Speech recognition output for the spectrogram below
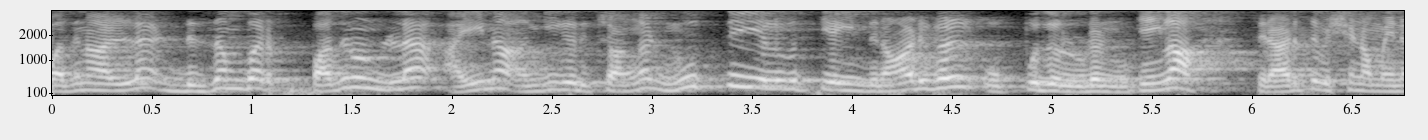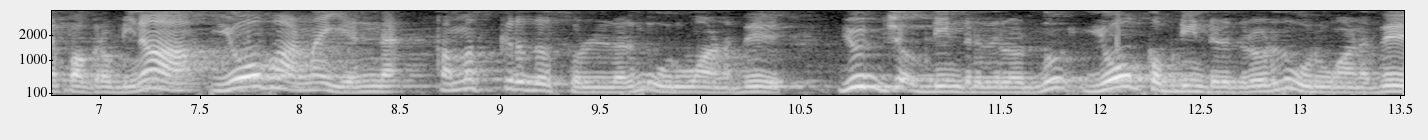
பதினாலில் டிசம்பர் பதினொன்றில் ஐநா அங்கீகரிச்சாங்க. நூற்றி எழுபத்தி ஐந்து நாடுகள் ஒப்புதலுடன் ஓகேங்களா? சரி அடுத்த விஷயம் நம்ம என்ன பார்க்குறோம் அப்படின்னா யோகானா என்ன? சமஸ்கிருத சொல்ல இருந்து உருவானது. யுஜ் அப்படின்றதுல இருந்தும் யோக் அப்படின்றதுலேருந்து உருவானது.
